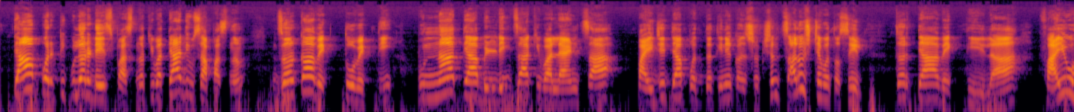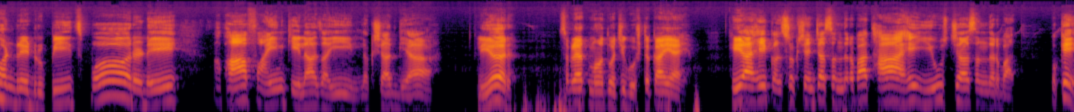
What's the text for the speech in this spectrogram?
त्या पर्टिक्युलर डेजपासनं किंवा त्या दिवसापासनं जर का व्यक्- तो व्यक्ती पुन्हा त्या बिल्डिंगचा किंवा लँडचा पाहिजे त्या पद्धतीने कन्स्ट्रक्शन चालूच ठेवत असेल तर त्या व्यक्तीला five hundred rupees per day हा फाईन केला जाईल. लक्षात घ्या. क्लिअर सगळ्यात महत्वाची गोष्ट काय आहे? हे आहे कन्स्ट्रक्शनच्या संदर्भात हा आहे यूजच्या संदर्भात. ओके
